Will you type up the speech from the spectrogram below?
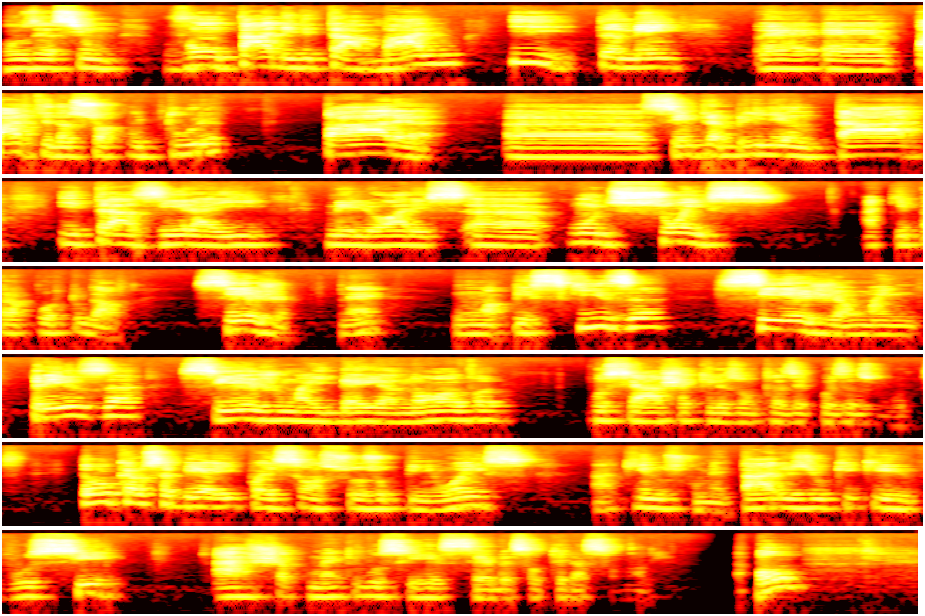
vamos dizer assim, um, vontade de trabalho e também é, é, parte da sua cultura para uh, sempre abrilhantar e trazer aí melhores uh, condições aqui para Portugal. Seja né, uma pesquisa, seja uma empresa, seja uma ideia nova, você acha que eles vão trazer coisas boas? Então eu quero saber aí quais são as suas opiniões aqui nos comentários e o que, que você acha, como é que você recebe essa alteração ali, tá bom?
